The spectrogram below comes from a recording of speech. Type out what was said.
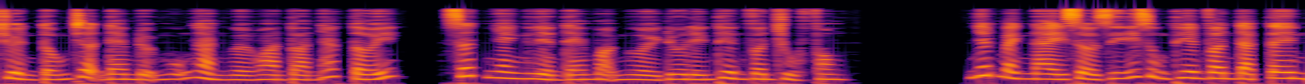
truyền tống trận đem đội ngũ ngàn người hoàn toàn nhắc tới, rất nhanh liền đem mọi người đưa đến Thiên Vân Chủ Phong. Nhất mạch này sở dĩ dùng Thiên Vân đặt tên,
